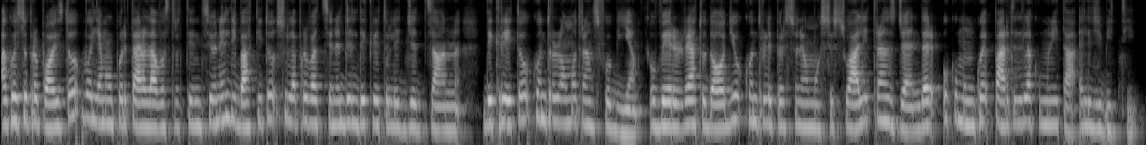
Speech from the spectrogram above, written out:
A questo proposito vogliamo portare alla vostra attenzione il dibattito sull'approvazione del decreto legge ZAN, decreto contro l'omotransfobia, ovvero il reato d'odio contro le persone omosessuali, transgender o comunque parte della comunità LGBT.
